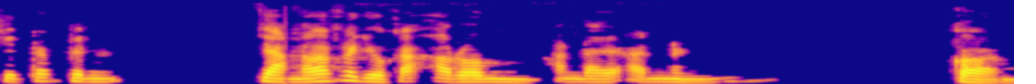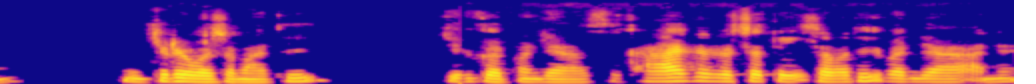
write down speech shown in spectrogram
จิตต้องเป็นอย่างน้อยก็อยู่กับอารมณ์อันใดอันหนึ่ง ก่อนมันจะเรียกว่าสมาธิจึงเกิดปัญญาสุดท้ายก็คือสติสมาธิปัญญา อันนี้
